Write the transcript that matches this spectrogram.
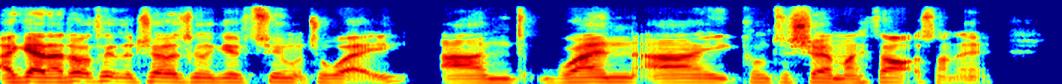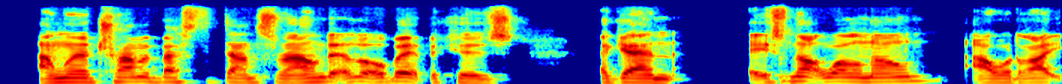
Again, I don't think the trailer is going to give too much away. And when I come to share my thoughts on it, I'm going to try my best to dance around it a little bit because, again, it's not well known. I would like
